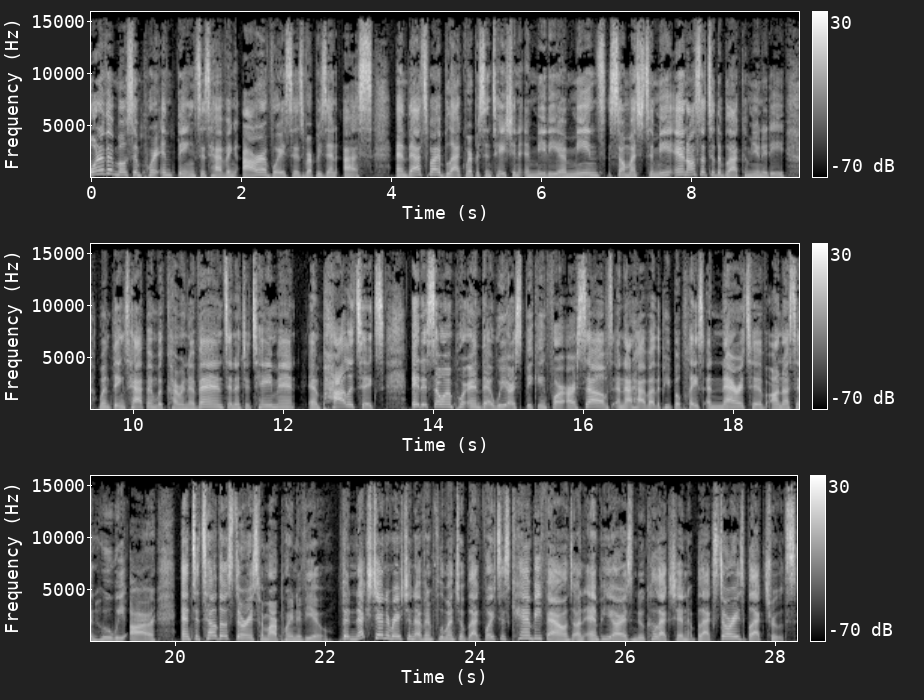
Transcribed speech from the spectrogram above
One of the most important things is having our voices represent us. And that's why Black representation in media means so much to me and also to the Black community. When things happen with current events and entertainment and politics, it is so important that we are speaking for ourselves and not have other people place a narrative on us and who we are, and to tell those stories from our point of view. The next generation of influential Black voices can be found on NPR's new collection, Black Stories, Black Truths.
